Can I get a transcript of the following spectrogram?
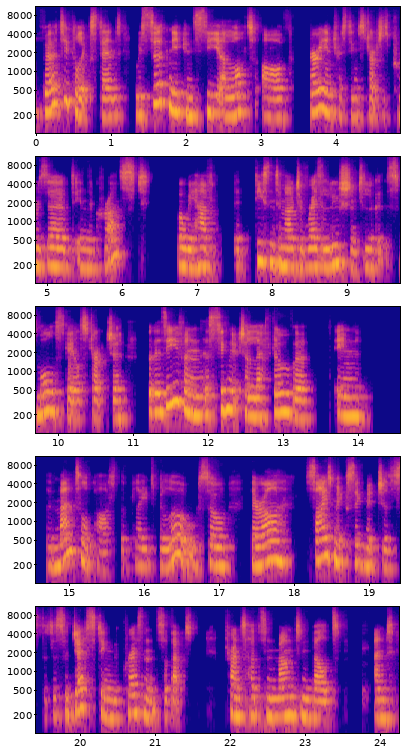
vertical extent, we certainly can see a lot of very interesting structures preserved in the crust, where we have a decent amount of resolution to look at the small scale structure. But there's even a signature left over in the mantle part of the plate below. So there are seismic signatures that are suggesting the presence of that Trans Hudson mountain belt and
